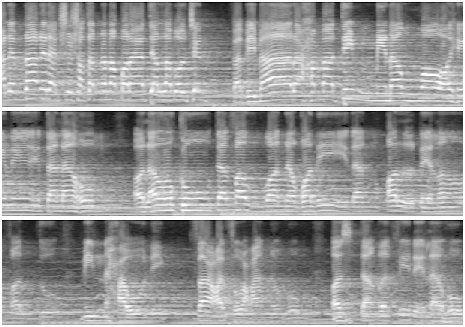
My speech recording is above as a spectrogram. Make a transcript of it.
আল ইমরানের একশো সাতান্ন নম্বর আয়াতে আল্লাহ বলছেন فبما رحمة من الله لنت لهم ولو كنت فظا غليظ القلب لانفضوا من حولك فاعف عنهم واستغفر لهم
